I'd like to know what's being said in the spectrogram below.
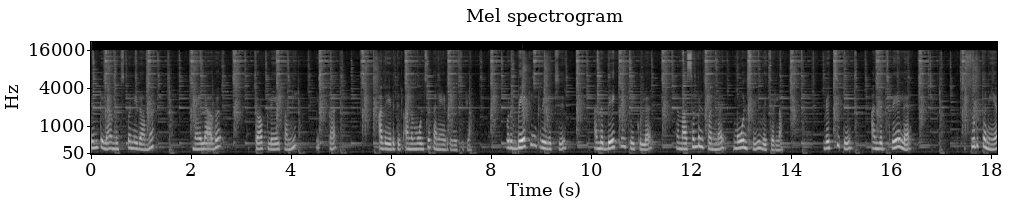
ஜென்டிலாக மிக்ஸ் பண்ணிடாமல் மேலாக டாப் லேயர் பண்ணி இப்போ அதை எடுத்து அந்த மூல்ஸை தனியாக எடுத்து வச்சுக்கலாம். ஒரு பேக்கிங் ட்ரே வச்சு அந்த பேக்கிங் ட்ரேக்குள்ளே நம்ம அசம்பிள் பண்ண மோல்ஸையும் வச்சிடலாம். வச்சுட்டு அந்த ட்ரேயில் சுடு தண்ணியை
